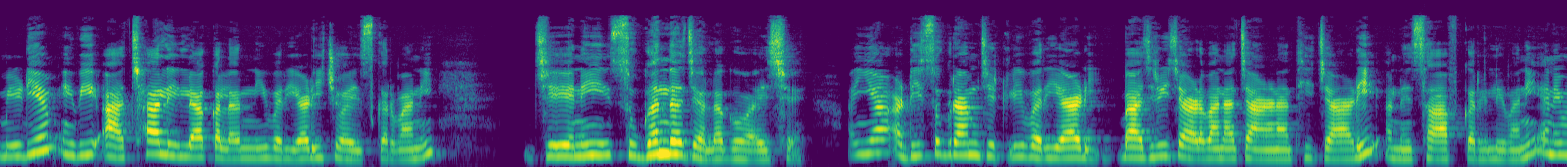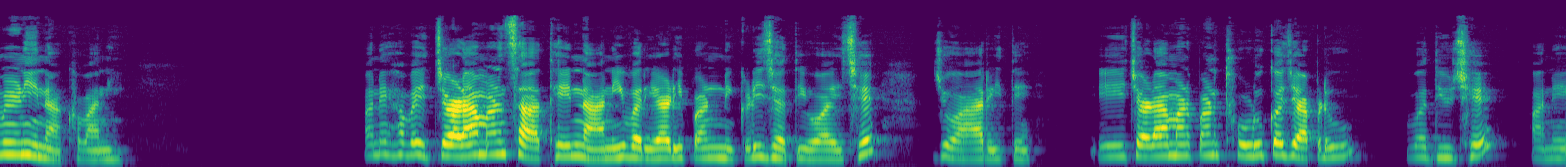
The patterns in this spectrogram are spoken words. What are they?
મીડિયમ એવી આછા લીલા કલરની વરિયાળી ચોઈસ કરવાની, જેની સુગંધ જ અલગ હોય છે. અહીંયા અઢીસો ગ્રામ જેટલી વરિયાળી, બાજરી ચાળવાના ચારણાથી ચાળી અને સાફ કરી લેવાની અને વીણી નાખવાની. અને હવે ચડામણ સાથે નાની વરિયાળી પણ નીકળી જતી હોય છે. જો આ રીતે, એ ચડામણ પણ થોડુંક જ આપણું વધ્યું છે અને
